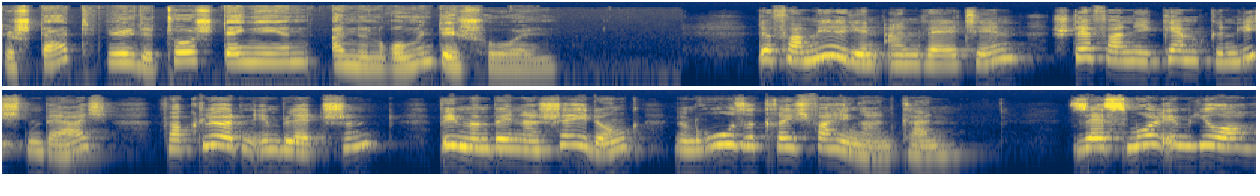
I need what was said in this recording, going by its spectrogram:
De Stadt will de Torstängeien an den rungen Tisch holen. De Familienanwältin Stefanie Kempken-Lichtenberg verklörten im Blättchen, wie man bei einer Schädung nen Rusekrieg verhindern kann. Sechsmal im Jahr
